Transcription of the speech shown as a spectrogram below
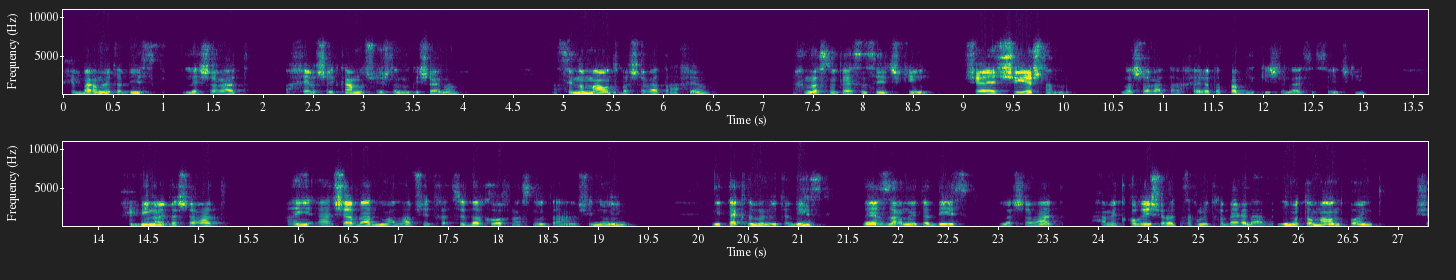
חיברנו את הדיסק לשרת אחר שהקמנו שיש לנו גישה אליו, עשינו mount בשרת האחר, הכנסנו את ה-SSH key שיש, שיש לנו לשרת האחר, את ה-public key של ה-SSH key, כיבינו את השרת שעבדנו עליו, שדרכו הכנסנו את השינויים, ניתקנו ממנו את הדיסק והחזרנו את הדיסק לשרת המקורי שלא הצלחנו להתחבר אליו עם אותו mount point כש,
